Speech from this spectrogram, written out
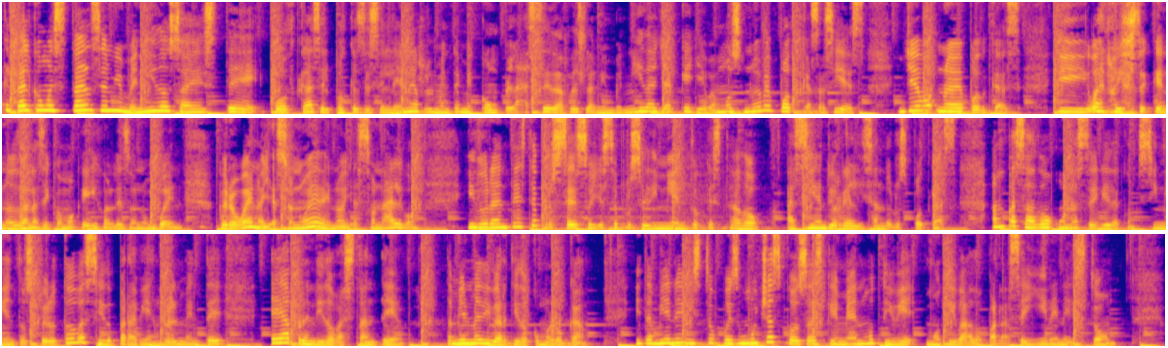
¿qué tal? ¿Cómo están? Sean bienvenidos a este podcast, el podcast de Selene. Realmente me complace darles la bienvenida ya que llevamos nueve podcasts, así es. Llevo nueve podcasts. Y bueno, yo sé que nos van así como que, híjole, son un buen. Pero bueno, ya son nueve, ¿no? Ya son algo. Y durante este proceso y este procedimiento que he estado haciendo y realizando los podcasts, han pasado una serie de acontecimientos, pero todo ha sido para bien. Realmente he aprendido bastante, también me he divertido como loca y también he visto pues muchas cosas que me han motivado para seguir en esto.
